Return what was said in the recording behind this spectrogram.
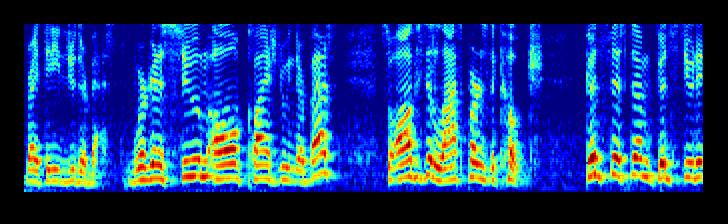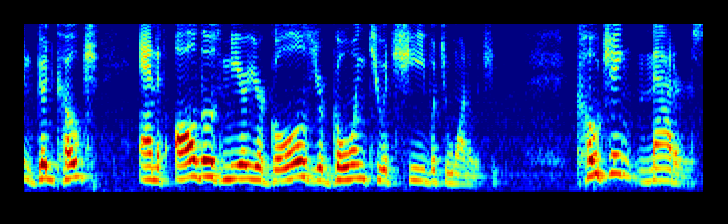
right? They need to do their best. We're going to assume all clients are doing their best. So obviously the last part is the coach. Good system, good student, good coach. And if all those mirror your goals, you're going to achieve what you want to achieve. Coaching matters.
